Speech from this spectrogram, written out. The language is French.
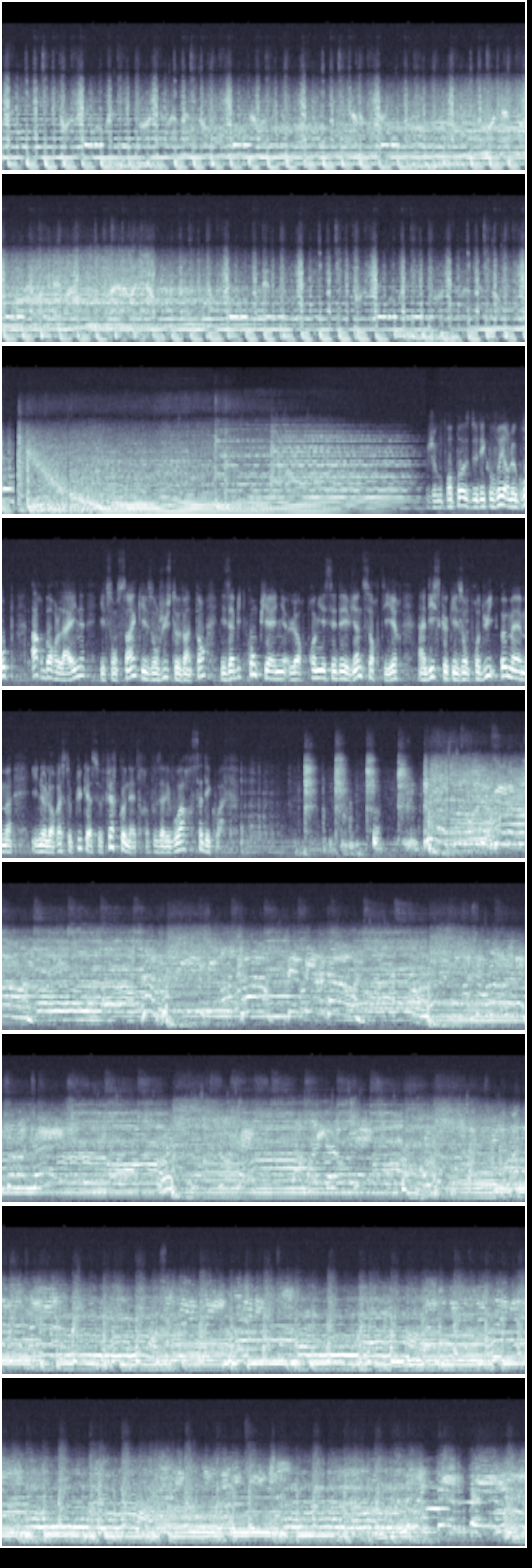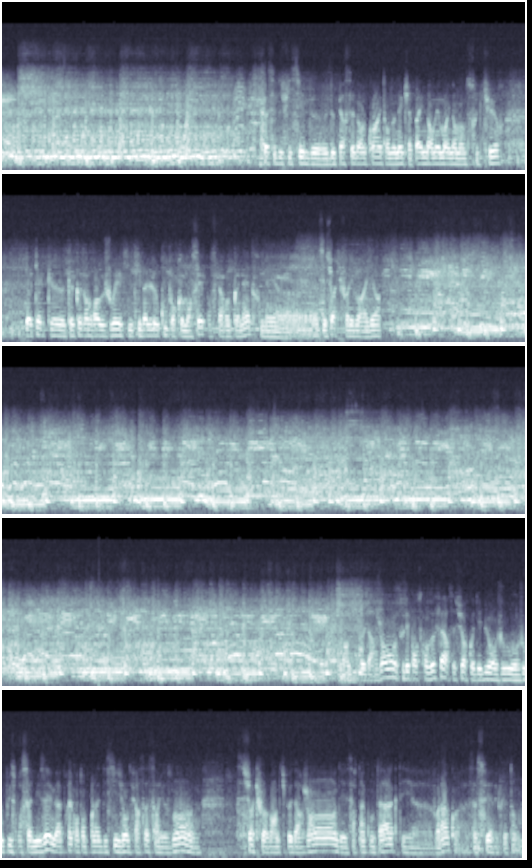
thank you. Je vous propose de découvrir le groupe Arbor Line. Ils sont cinq, ils ont juste 20 ans. Ils habitent Compiègne. Leur premier CD vient de sortir, un disque qu'ils ont produit eux-mêmes. Il ne leur reste plus qu'à se faire connaître. Vous allez voir, ça décoiffe. Assez difficile de, percer dans le coin étant donné qu'il n'y a pas énormément, énormément de structure. Il y a quelques, quelques endroits où jouer qui, qui valent le coup pour commencer, pour se faire reconnaître, mais euh, c'est sûr qu'il faut aller voir ailleurs. Tout dépend ce qu'on veut faire. C'est sûr qu'au début on joue, on joue plus pour s'amuser, mais après quand on prend la décision de faire ça sérieusement, euh, c'est sûr qu'il faut avoir un petit peu d'argent, des certains contacts et euh, voilà quoi, ça se fait avec le temps.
